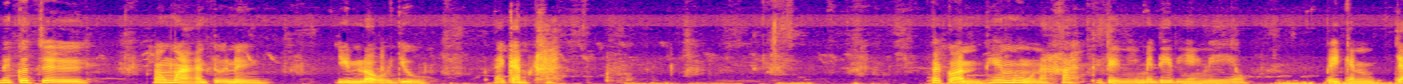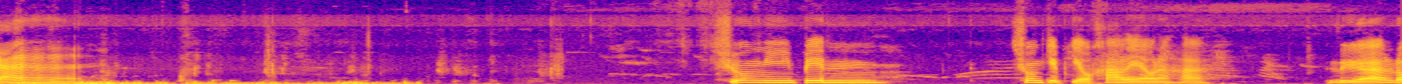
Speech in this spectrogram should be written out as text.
แล้วก็เจอน้องหมาตัวหนึ่งยืนรออยู่ไปกันค่ะ แต่ก่อนเลี้ยงหมูนะคะแต่เดี๋ยวนี้ไม่ได้เลี้ยงแล้ว ไปกันจ้า ช่วงนี้เป็นช่วงเก็บเกี่ยวข้าวแล้วนะคะ เหลือโล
